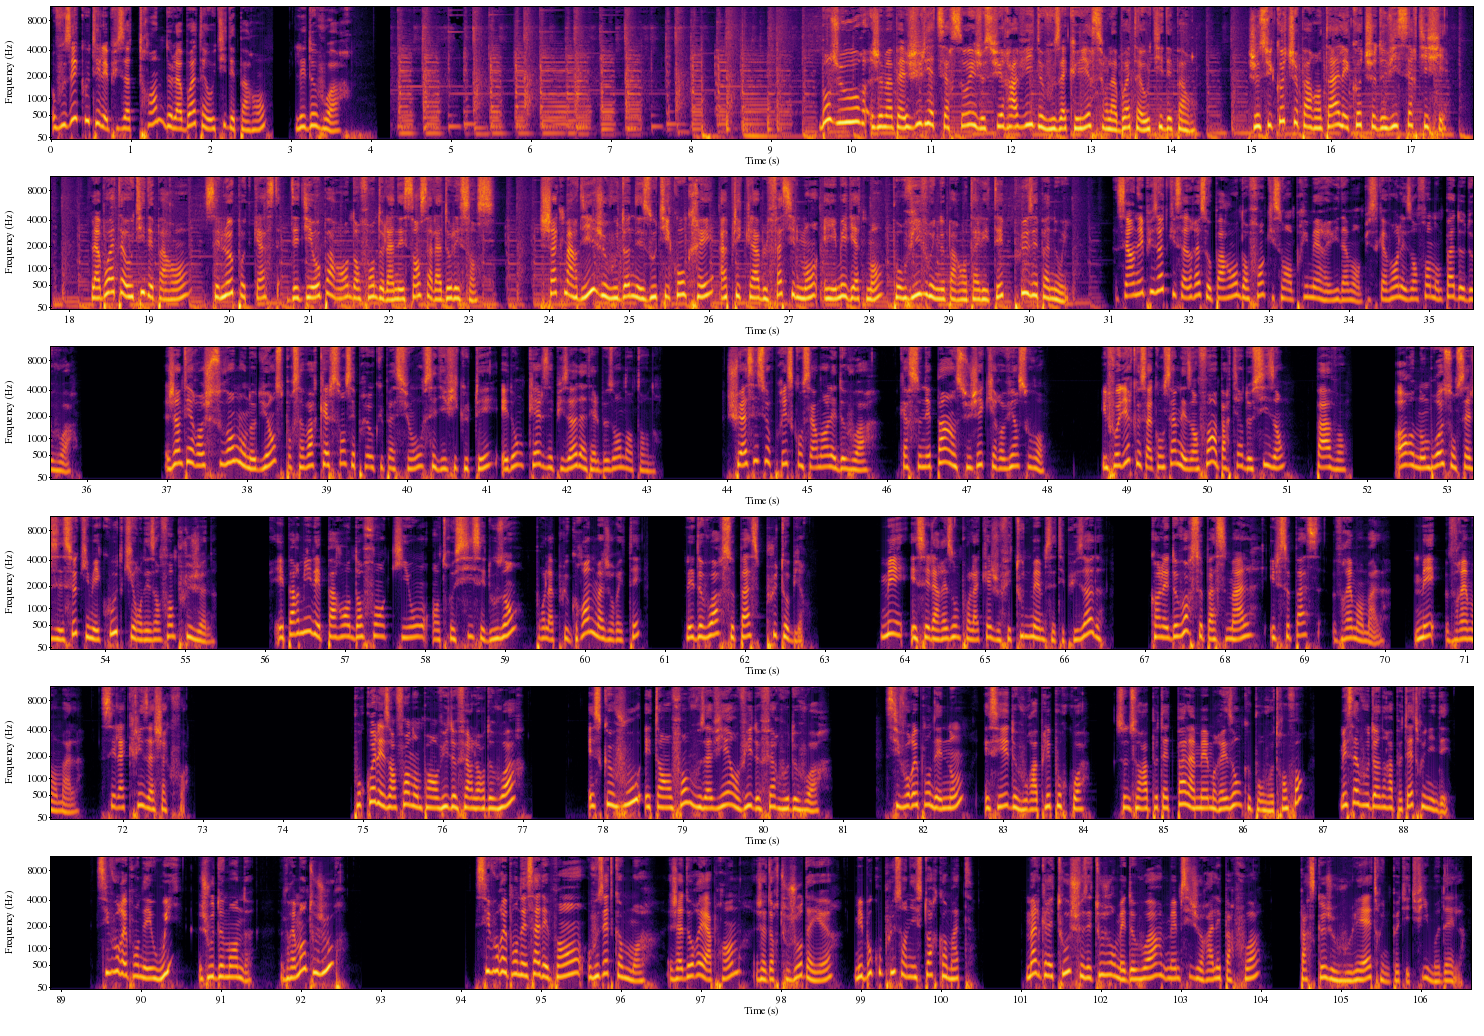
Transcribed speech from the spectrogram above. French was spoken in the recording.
Vous écoutez l'épisode 30 de la boîte à outils des parents, les devoirs. Bonjour, je m'appelle Juliette Cerceau et je suis ravie de vous accueillir sur la boîte à outils des parents. Je suis coach parental et coach de vie certifié. La boîte à outils des parents, c'est le podcast dédié aux parents d'enfants de la naissance à l'adolescence. Chaque mardi, je vous donne des outils concrets, applicables facilement et immédiatement pour vivre une parentalité plus épanouie. C'est un épisode qui s'adresse aux parents d'enfants qui sont en primaire évidemment, puisqu'avant les enfants n'ont pas de devoirs. J'interroge souvent mon audience pour savoir quelles sont ses préoccupations, ses difficultés, et donc quels épisodes a-t-elle besoin d'entendre. Je suis assez surprise concernant les devoirs, car ce n'est pas un sujet qui revient souvent. Il faut dire que ça concerne les enfants à partir de 6 ans, pas avant. Or, nombreux sont celles et ceux qui m'écoutent qui ont des enfants plus jeunes. Et parmi les parents d'enfants qui ont entre 6 et 12 ans, pour la plus grande majorité, les devoirs se passent plutôt bien. Mais, et c'est la raison pour laquelle je fais tout de même cet épisode, quand les devoirs se passent mal, ils se passent vraiment mal. Mais vraiment mal. C'est la crise à chaque fois. Pourquoi les enfants n'ont pas envie de faire leurs devoirs? Est-ce que vous, étant enfant, vous aviez envie de faire vos devoirs? Si vous répondez non, essayez de vous rappeler pourquoi. Ce ne sera peut-être pas la même raison que pour votre enfant, mais ça vous donnera peut-être une idée. Si vous répondez oui, je vous demande vraiment toujours? Si vous répondez ça dépend, vous êtes comme moi. J'adorais apprendre, j'adore toujours d'ailleurs, mais beaucoup plus en histoire qu'en maths. Malgré tout, je faisais toujours mes devoirs, même si je râlais parfois, parce que je voulais être une petite fille modèle.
